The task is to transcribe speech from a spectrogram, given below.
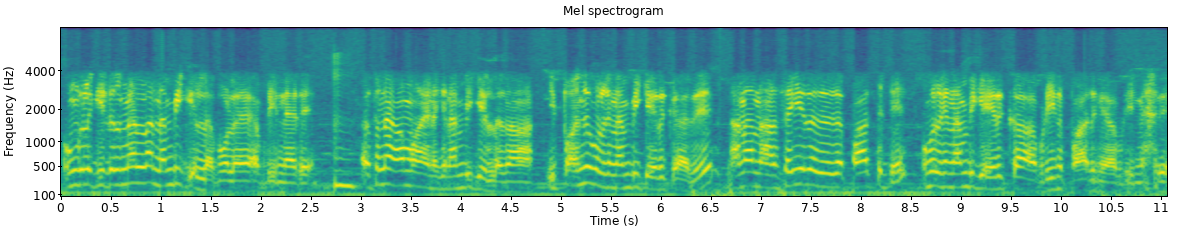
உங்களுக்கு இதில் மேலாம் நம்பிக்கை இல்லை போல அப்படின்னாரு. சொன்னேன் ஆமா எனக்கு நம்பிக்கை இல்லதான். இப்ப வந்து உங்களுக்கு நம்பிக்கை இருக்காது. ஆனா நான் செய்யறத பார்த்துட்டு உங்களுக்கு நம்பிக்கை இருக்கா அப்படின்னு பாருங்க அப்படின்னாரு.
